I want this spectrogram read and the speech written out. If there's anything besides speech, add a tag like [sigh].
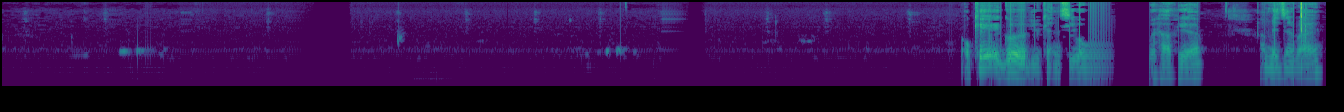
okay good. You can see what we have here. Amazing right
